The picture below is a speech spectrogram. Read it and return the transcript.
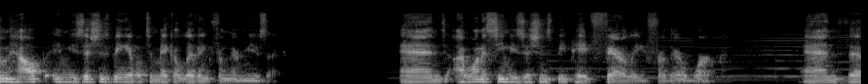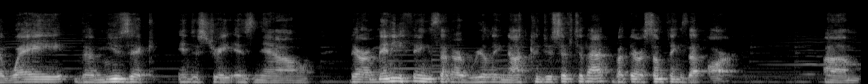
Some help in musicians being able to make a living from their music. And I want to see musicians be paid fairly for their work. And the way the music industry is now, there are many things that are really not conducive to that, but there are some things that are. Um,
